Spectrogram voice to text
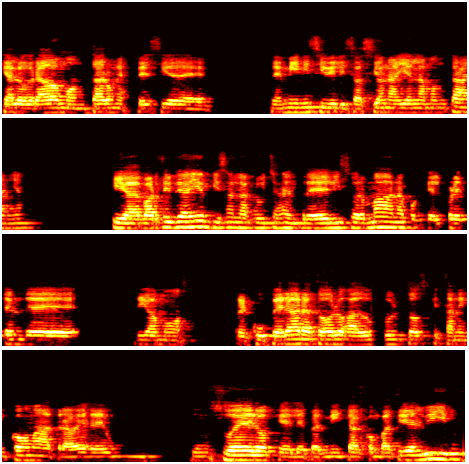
que ha logrado montar una especie de, de mini civilización ahí en la montaña. Y a partir de ahí empiezan las luchas entre él y su hermana, porque él pretende, digamos, recuperar a todos los adultos que están en coma a través de un, suero que le permita combatir el virus.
